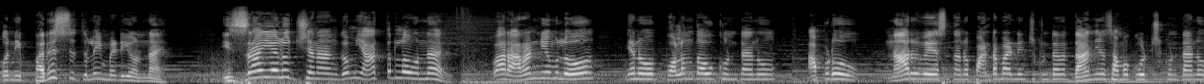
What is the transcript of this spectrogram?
కొన్ని పరిస్థితులు ఇమిడి ఉన్నాయి. ఇజ్రాయేలు జనాంగం యాత్రలో ఉన్నారు. వారు అరణ్యములో నేను పొలం తవ్వుకుంటాను అప్పుడు నారు వేస్తాను పంట పండించుకుంటాను ధాన్యం సమకూర్చుకుంటాను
